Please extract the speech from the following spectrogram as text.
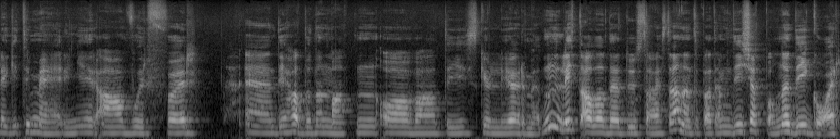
legitimeringer av hvorfor eh, de hadde den maten, og hva de skulle gjøre med den. Litt à la det du sa i stad. nettopp at ja, De kjøttbollene de går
